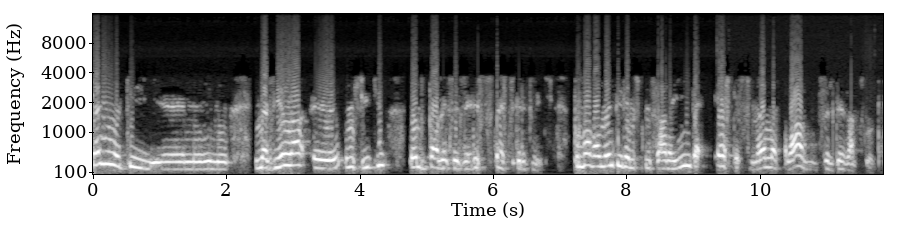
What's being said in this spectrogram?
tenham aqui eh, no, no, na vila eh, um sítio onde podem fazer estes testes gratuitos. Provavelmente iremos começar ainda esta semana, quase de certeza absoluta.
